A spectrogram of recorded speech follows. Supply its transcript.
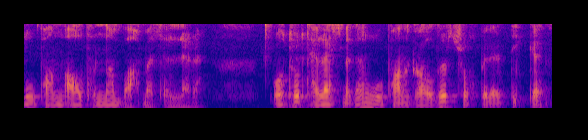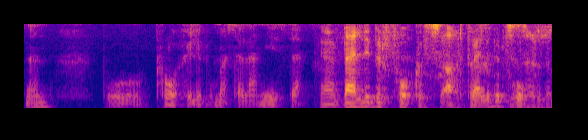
lupanın altından bax məsələlərə. Otur tələsmədən lupanı qaldır, çox belə diqqətlə bu profili, bu məsələni izlə. Yəni bəlli bir fokus artıq bəlli bir fokus,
